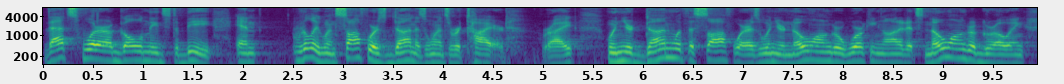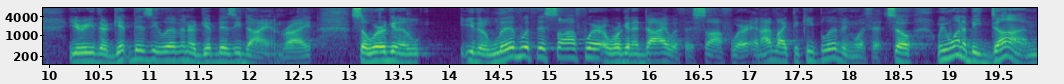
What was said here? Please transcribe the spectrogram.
That's what our goal needs to be. And really, when software is done is when it's retired, right? When you're done with the software is when you're no longer working on it. It's no longer growing. You're either get busy living or get busy dying, right? So we're going to either live with this software or we're going to die with this software, and I'd like to keep living with it. So we want to be done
